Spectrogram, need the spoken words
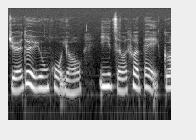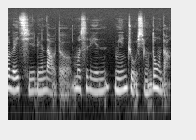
绝对拥护由。伊泽特贝戈维奇领导的穆斯林民主行动党。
